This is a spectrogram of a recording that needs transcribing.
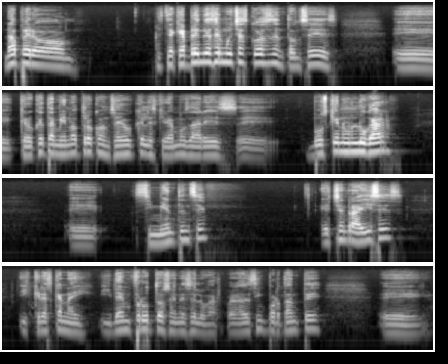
No, pero este, aquí aprendí a hacer muchas cosas, entonces eh, creo que también otro consejo que les queríamos dar es eh, busquen un lugar, eh, cimiéntense, echen raíces y crezcan ahí y den frutos en ese lugar. ¿verdad? Es importante eh,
